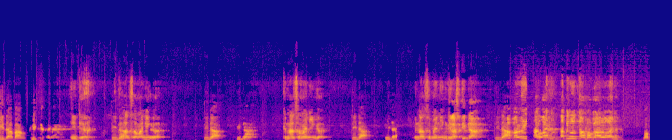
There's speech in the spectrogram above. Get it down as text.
Tidak, Bang. Tidak. Tidak. Kenal sama ini enggak? Tidak. Tidak. Kenal sama ini enggak? Tidak. Tidak. Kenal sama ini enggak? Jelas tidak. Tidak. Bapak lu tahu kan, tapi lu tahu bapak lu kan. Bab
